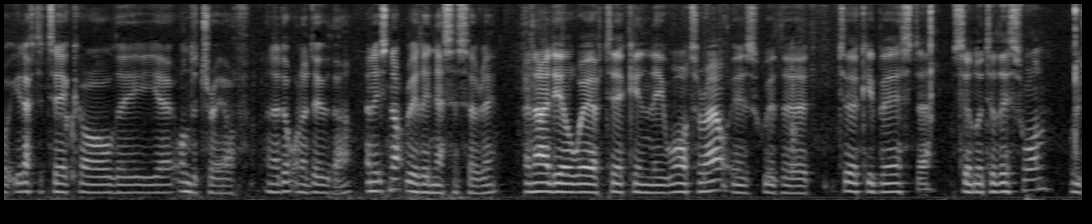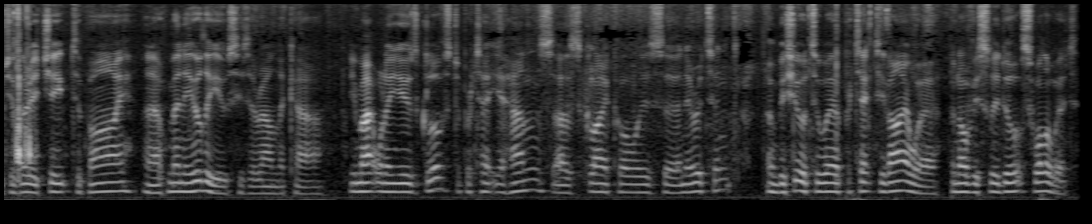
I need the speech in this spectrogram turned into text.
but you'd have to take all the uh, under tray off and I don't want to do that and it's not really necessary. An ideal way of taking the water out is with a turkey baster similar to this one which are very cheap to buy and have many other uses around the car. You might want to use gloves to protect your hands as glycol is an irritant and be sure to wear protective eyewear and obviously don't swallow it.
